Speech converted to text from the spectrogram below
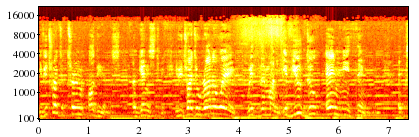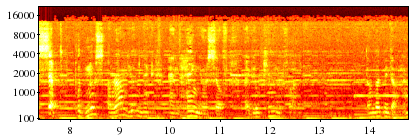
if you try to turn audience against me, if you try to run away with the money, if you do anything except put noose around your neck and hang yourself, I will kill your father. Don't let me down, huh?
